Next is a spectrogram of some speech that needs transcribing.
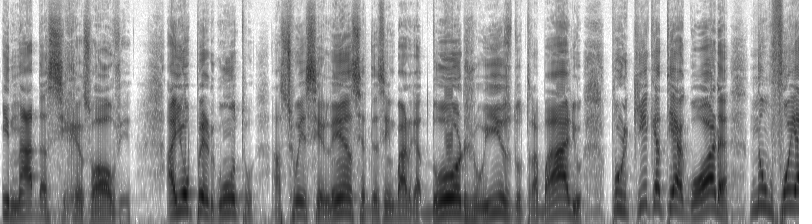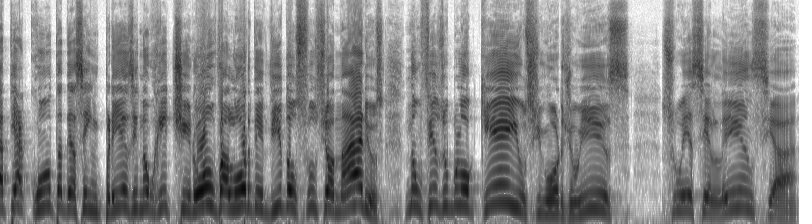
E nada se resolve. Aí eu pergunto a Sua Excelência, desembargador, juiz do trabalho, por que, que até agora não foi até a conta dessa empresa e não retirou o valor devido aos funcionários? Não fez o bloqueio, senhor juiz? Sua Excelência,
